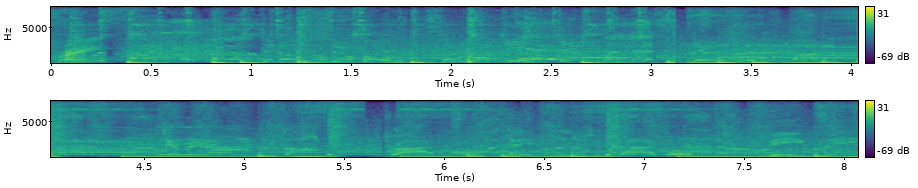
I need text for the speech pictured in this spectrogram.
Drive home plate in Chicago. Beats.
